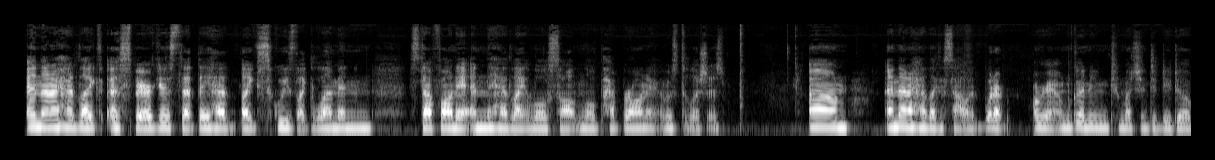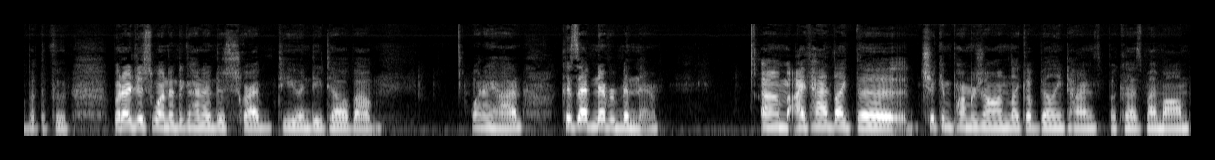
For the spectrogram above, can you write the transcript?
and then i had like asparagus that they had like squeezed like lemon stuff on it and they had like a little salt and a little pepper on it it was delicious um and then i had like a salad whatever okay i'm getting too much into detail about the food but i just wanted to kind of describe to you in detail about what I had because I've never been there. Um, I've had like the chicken parmesan like a billion times because my mom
